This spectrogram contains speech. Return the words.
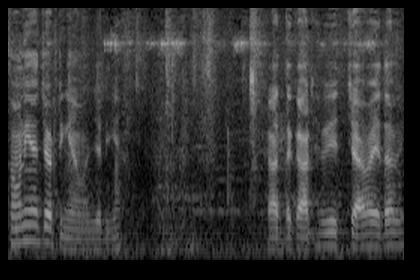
ਸੋਹਣੀਆਂ ਝੋਟੀਆਂ ਵਾ ਜਿਹੜੀਆਂ। ਕੱਦ ਕਾਠ ਵੀ ਉੱਚਾ ਵਾ ਇਹਦਾ ਵੀ।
